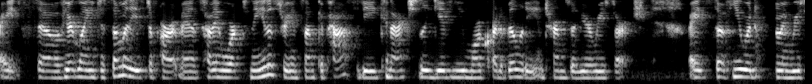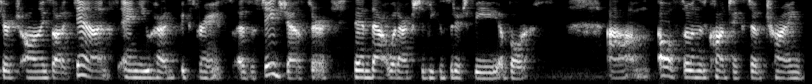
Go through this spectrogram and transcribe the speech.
right? So if you're going into some of these departments, having worked in the industry in some capacity can actually give you more credibility in terms of your research, right? So if you were doing research on exotic dance and you had experience as a stage dancer, then that would actually be considered to be a bonus. Um, also, in the context of trying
